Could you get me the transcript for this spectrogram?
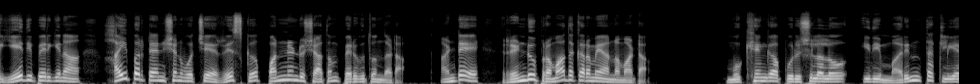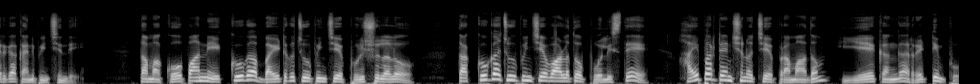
ఏది పెరిగినా హైపర్ టెన్షన్ వచ్చే రిస్క్ పన్నెండు శాతం పెరుగుతుందట. అంటే రెండూ ప్రమాదకరమే అన్నమాట. ముఖ్యంగా పురుషులలో ఇది మరింత క్లియర్గా కనిపించింది. తమ కోపాన్ని ఎక్కువగా బయటకు చూపించే పురుషులలో తక్కువగా చూపించే వాళ్ళతో పోలిస్తే హైపర్ టెన్షన్ వచ్చే ప్రమాదం ఏకంగా రెట్టింపు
